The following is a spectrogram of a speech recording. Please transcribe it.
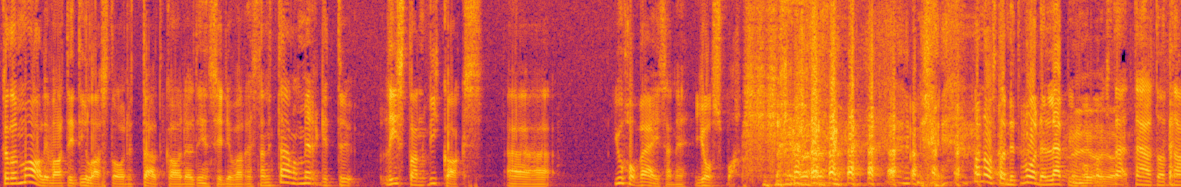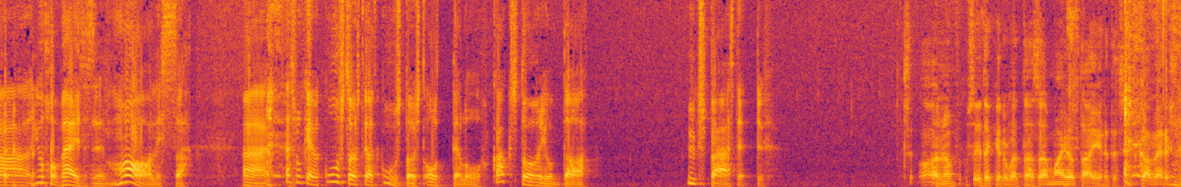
Kato maalivahtitilastoa nyt tältä kaudelta Insidivarista, niin täällä on merkitty listan vikaksi ää, Juho Väisänen, Jospa. Mä nostan nyt vuoden läpimurroksi. Tää, täällä tota, Juho Väisäsen maalissa. Ää, tässä lukee 16 16 ottelua, kaksi torjuntaa, yksi päästetty. Oh, no, siitäkin ruvetaan saamaan jotain irti siitä kaverista.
